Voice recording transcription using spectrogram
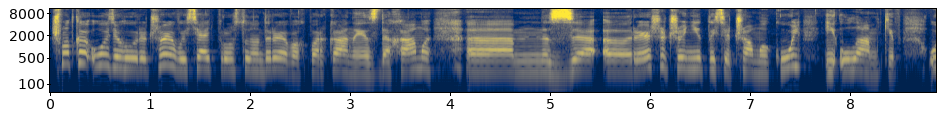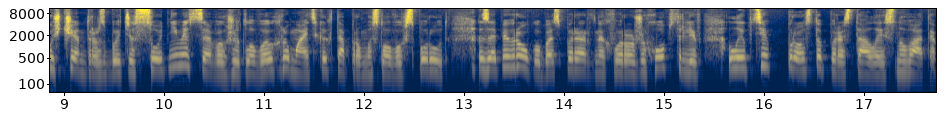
Шматки одягу і речей висять просто на деревах, паркани з дахами е- зрешечені тисячами куль і уламків. Ущент розбиті сотні місцевих житлових, громадських та промислових споруд. За півроку безперервних ворожих обстрілів липці просто перестали існувати.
